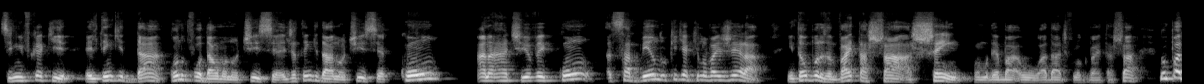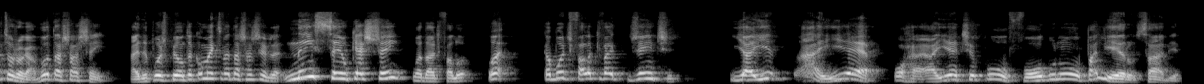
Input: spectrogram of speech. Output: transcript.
Significa que ele tem que dar, quando for dar uma notícia, ele já tem que dar a notícia com a narrativa e com sabendo o que, que aquilo vai gerar. Então, por exemplo, vai taxar a Shen, como o Haddad falou que vai taxar, não pode só jogar, vou taxar a Shen. Aí depois pergunta como é que você vai taxar a Shen? Nem sei o que é Shen, o Haddad falou. Ué, acabou de falar que vai. Gente, e aí, aí é, porra, aí é tipo fogo no palheiro, sabe?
